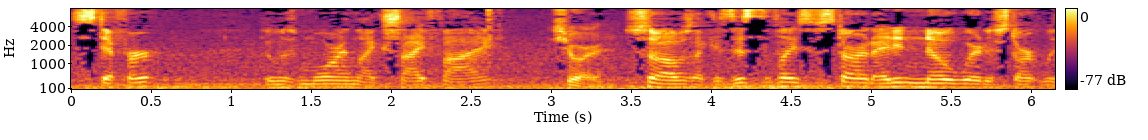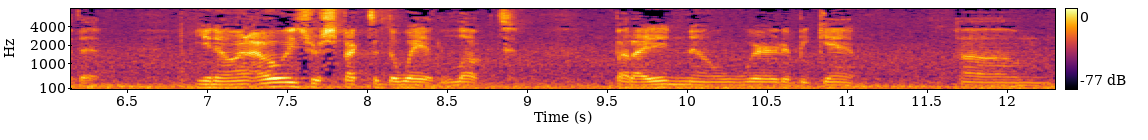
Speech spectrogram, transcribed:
stiffer. It was more in like sci-fi. Sure. So I was like, is this the place to start? I didn't know where to start with it. You know, and I always respected the way it looked, but I didn't know where to begin. Um,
